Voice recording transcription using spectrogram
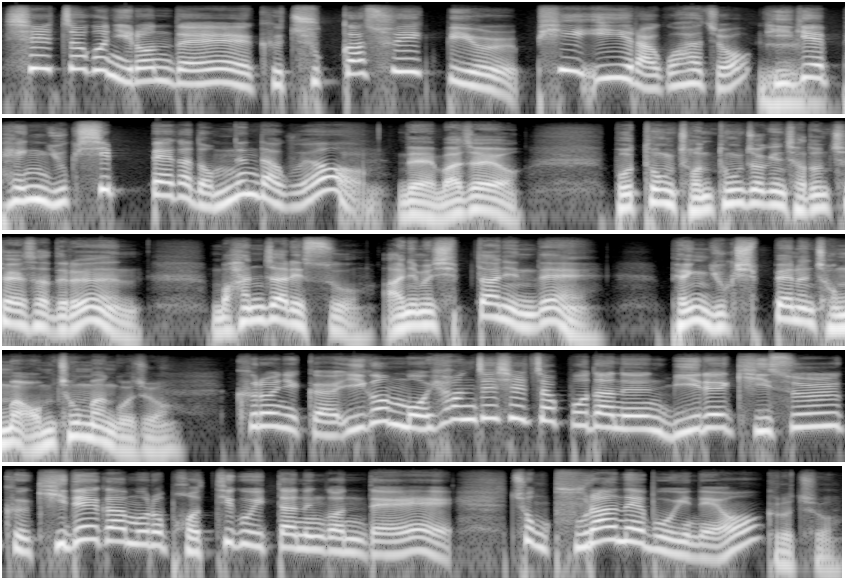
실적은 이런데 그 주가 수익 비율 PE라고 하죠. 예. 이게 160배가 넘는다고요? 네, 맞아요. 보통 전통적인 자동차 회사들은 뭐 한 자릿수 아니면 10단인데 160배는 정말 엄청난 거죠. 그러니까 이건 뭐 현재 실적보다는 미래 기술 그 기대감으로 버티고 있다는 건데 좀 불안해 보이네요. 그렇죠.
